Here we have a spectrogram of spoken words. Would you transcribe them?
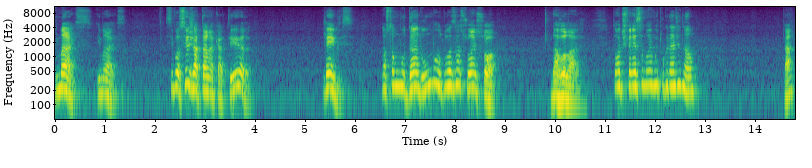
E mais, e mais. Se você já está na carteira, lembre-se, nós estamos mudando uma ou duas ações só da rolagem. Então a diferença não é muito grande, não. Tá?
